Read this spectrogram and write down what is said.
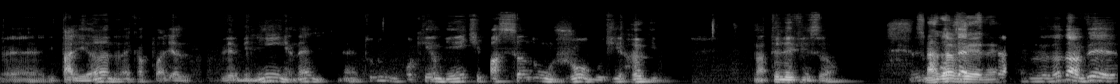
é, italiana, né, com a toalha vermelhinha, né, né, tudo um pouquinho ambiente, passando um jogo de rugby na televisão. Isso nada acontece, a ver, né? Nada a ver.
